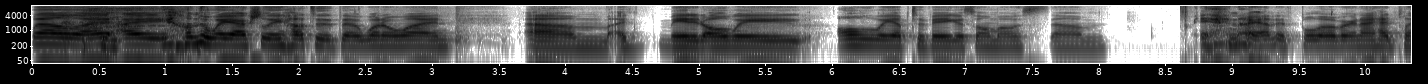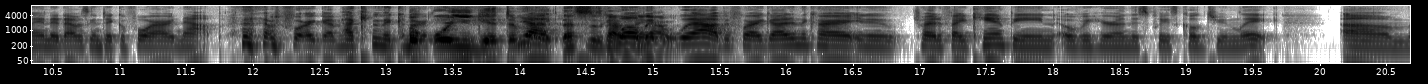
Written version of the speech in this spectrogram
Well, I, I on the way actually out to the 101, um, I made it all the way all the way up to Vegas almost. Um, and I had to pull over, and I had planned it. I was going to take a four-hour nap before I got back in the car. Before you get to Yeah. Vegas, that's the kind well, of thing but- I would. well, yeah, before I got in the car, you know, try to find camping over here on this place called June Lake. Um,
